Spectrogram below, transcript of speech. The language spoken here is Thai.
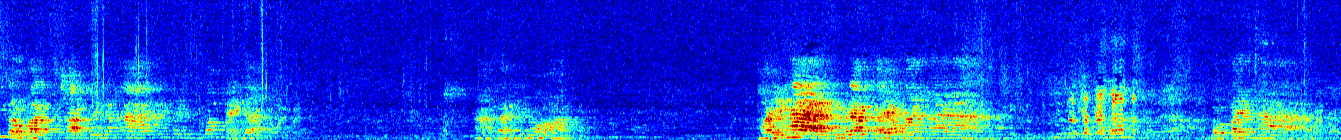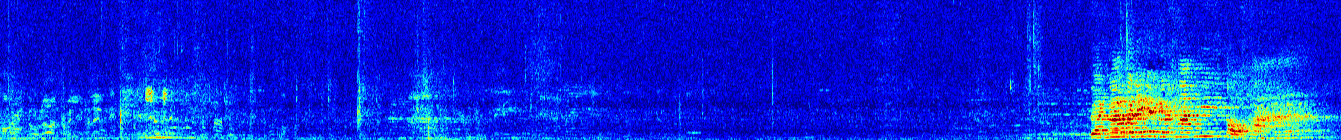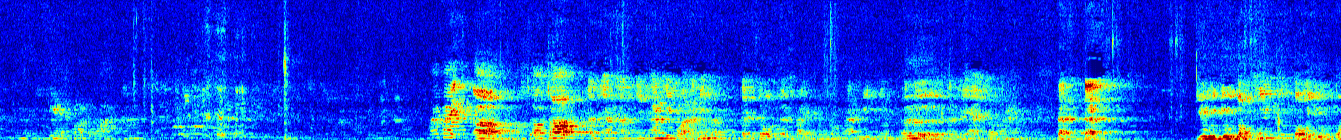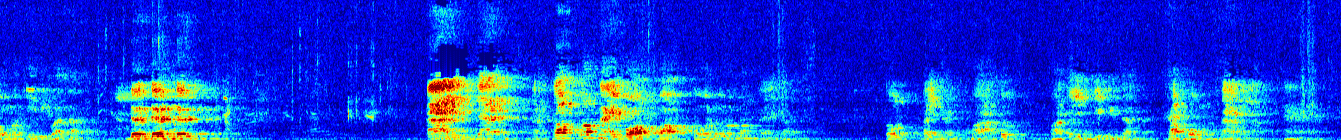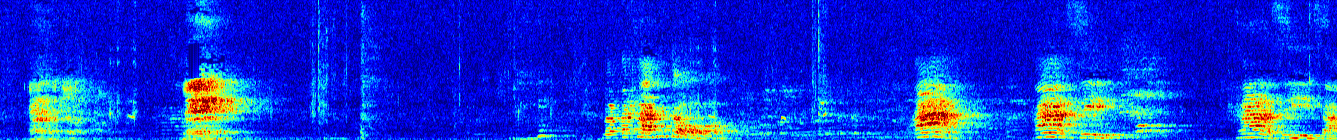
พี่สมบัติฉัดเลยนะคะนี่เป็นต้องไหนคะอ่าไปพี่พรถอยค่ะดูดาวถอยออกมาค่ะหลบไปค่ะเดินหน้ามานิดนึงนะคะพี่โตขาอืมเสียงหวานหวานๆนะ ไม่ไม่เอ่อจอจออันอันอันอีกอันดีกว่าอันนี้มันเป็นโดมเกินไปผมต้องการมีเออ อันเนี้ยต้องการแต่แต่อยู่อยู่ตรงที่พี่โตอยู่ตรงเมื่อกี้ดีกว่าครับเดินเดินเดินได้อย่างนี้ได้อะกล้องกล้องไหนบอกบอกโตด้วยว่ากล้องไหนครับโตไปทางขวาตัวขวาตัวอย่างนิดนึงครับครับผมหน้าลยอ่าอ่านี่แหละครับแน่นับนะคะ สิบห้าสี่สาม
